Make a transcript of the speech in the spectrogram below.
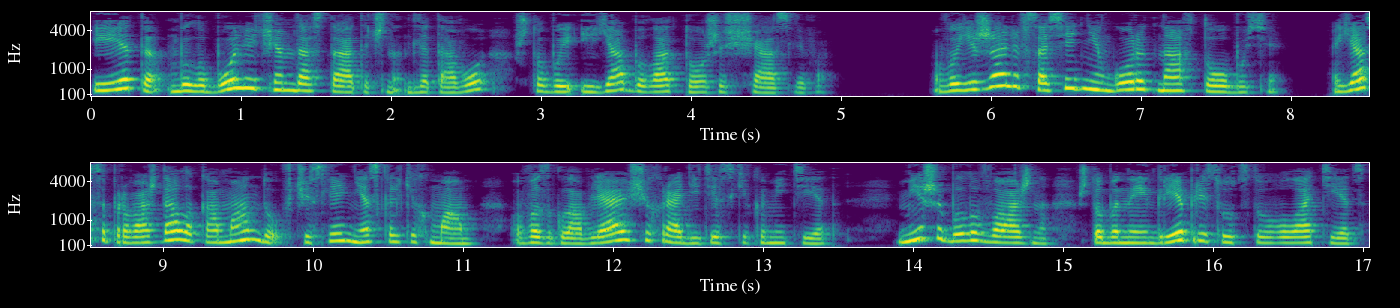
И это было более чем достаточно для того, чтобы и я была тоже счастлива. Выезжали в соседний город на автобусе. Я сопровождала команду в числе нескольких мам, возглавляющих родительский комитет. Мише было важно, чтобы на игре присутствовал отец,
